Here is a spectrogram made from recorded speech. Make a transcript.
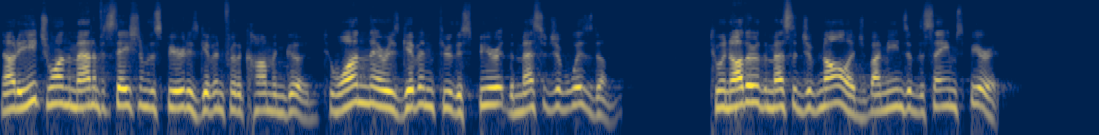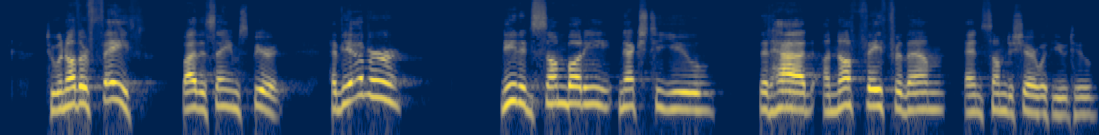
Now, to each one, the manifestation of the Spirit is given for the common good. To one, there is given through the Spirit the message of wisdom. To another, the message of knowledge by means of the same Spirit. To another, faith by the same Spirit. Have you ever needed somebody next to you that had enough faith for them and some to share with you too.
